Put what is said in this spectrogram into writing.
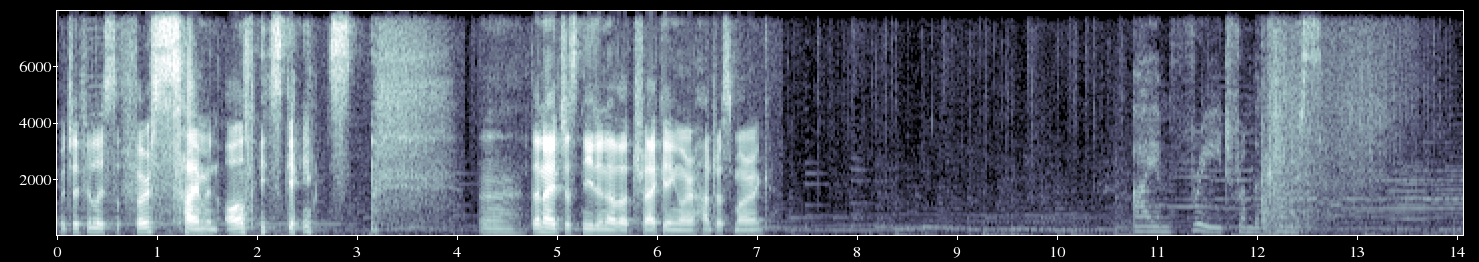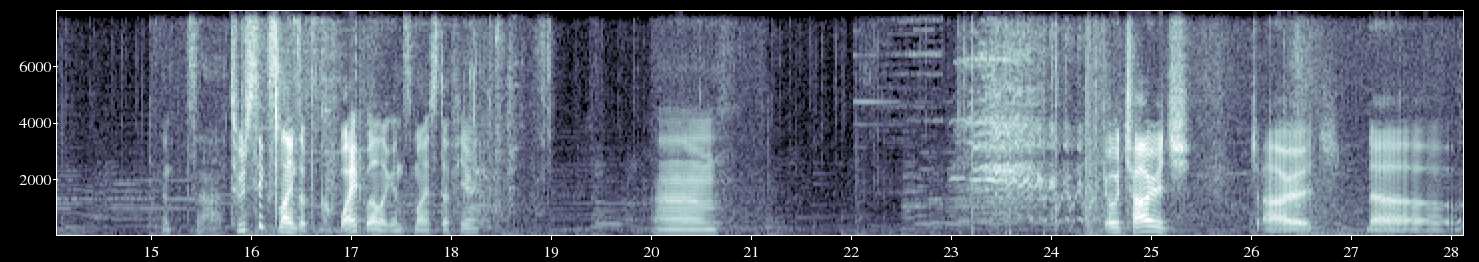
Which I feel is the first time in all these games. Uh, then I just need another tracking or hunter's mark. From the curse. And, uh, 2-6 lines up quite well against my stuff here. Um, go charge! Charge! No!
